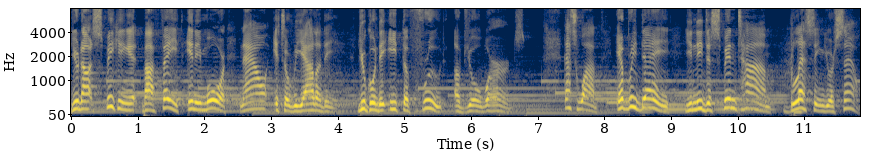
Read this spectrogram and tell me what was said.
You're not speaking it by faith anymore. Now it's a reality. You're going to eat the fruit of your words. That's why every day you need to spend time blessing yourself.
